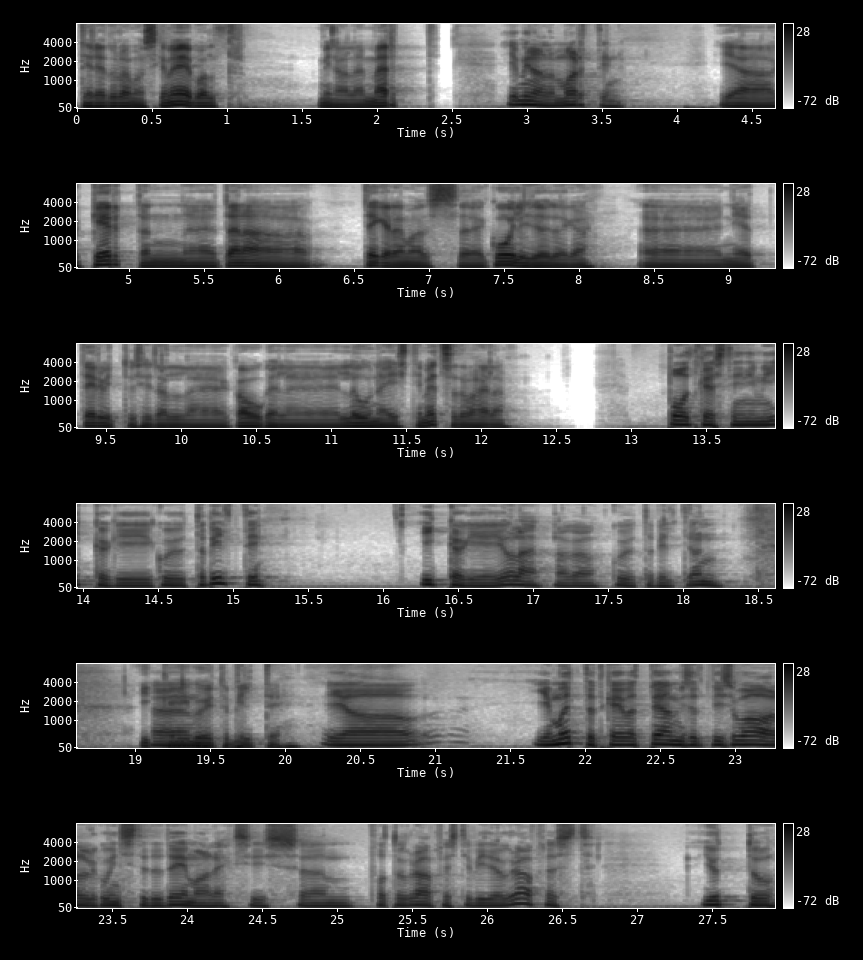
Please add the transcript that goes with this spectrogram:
tere tulemast ka meie poolt, mina olen Märt. ja mina olen Martin. ja Gert on äh, täna tegelemas äh, koolitöödega. Äh, nii et tervitusi talle kaugele Lõuna-Eesti metsade vahele. podcast'i nimi ikkagi Kujuta pilti ikkagi ei ole, aga kujuta pilti on. ikka ei ähm, kujuta pilti. ja, ja mõtted käivad peamiselt visuaalkunstide teemal, ehk siis ähm, fotograafiast ja videograafiast. juttu,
